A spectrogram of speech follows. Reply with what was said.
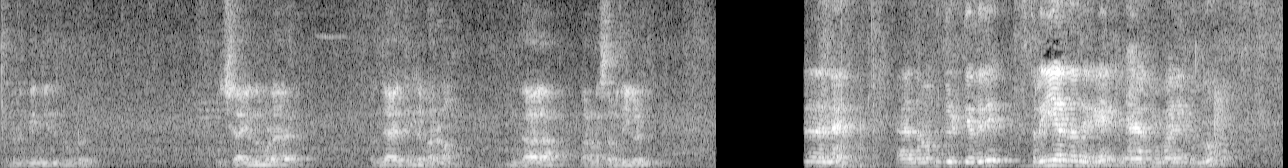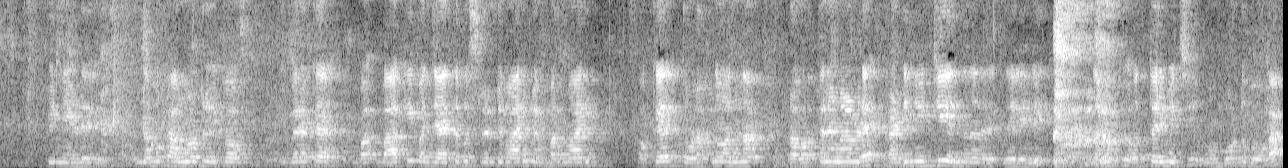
തിരഞ്ഞെടുക്കുകയും ചെയ്തിട്ടുണ്ട്. തീർച്ചയായും നമ്മുടെ പഞ്ചായത്തിന്റെ ഭരണം മുൻകാല ഭരണസമിതികൾ തന്നെ നമുക്ക് കിട്ടിയതിൽ സ്ത്രീ എന്ന നിലയിൽ ഞാൻ അഭിമാനിക്കുന്നു. പിന്നീട് നമുക്ക് അങ്ങോട്ട് ഇപ്പം ഇവരൊക്കെ ബാക്കി പഞ്ചായത്ത് പ്രസിഡന്റുമാരും മെമ്പർമാരും ഒക്കെ തുടർന്നു വന്ന പ്രവർത്തനങ്ങളുടെ കണ്ടിന്യൂറ്റി എന്ന നിലയിൽ നമുക്ക് ഒത്തൊരുമിച്ച് മുമ്പോട്ട് പോകാം.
